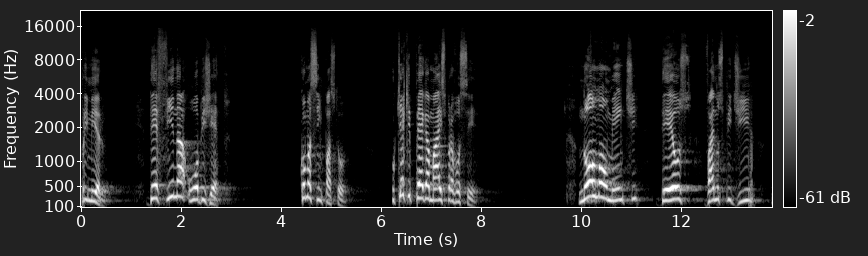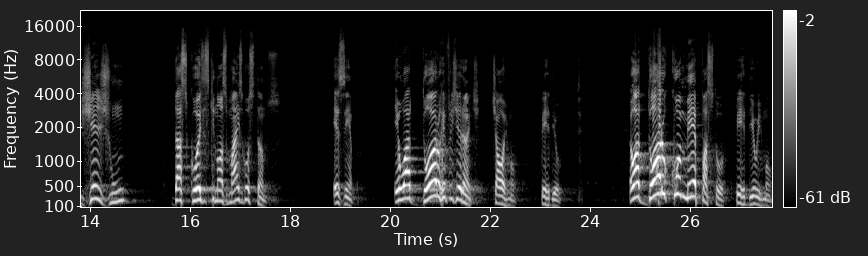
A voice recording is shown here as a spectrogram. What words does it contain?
Primeiro, defina o objeto. Como assim, pastor? O que é que pega mais para você? Normalmente, Deus vai nos pedir jejum das coisas que nós mais gostamos. Exemplo, eu adoro refrigerante. Tchau, irmão. Perdeu. Eu adoro comer, pastor. Perdeu, irmão.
